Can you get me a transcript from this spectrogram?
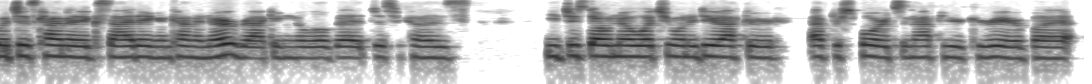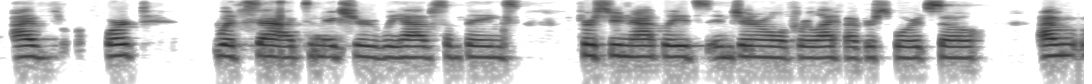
which is kind of exciting and kind of nerve wracking a little bit, just because you just don't know what you want to do after after sports and after your career. But I've worked with SAC to make sure we have some things for student athletes in general for life after sports. So I'm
